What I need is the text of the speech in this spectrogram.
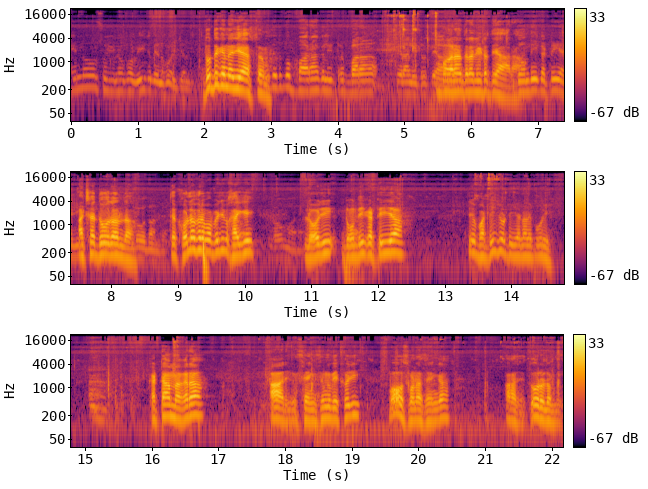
ਇਹਨੂੰ ਸੂਈ ਨੂੰ ਕੋ 20 ਕੁ ਦਿਨ ਹੋਈ ਚੱਲੇ। ਦੁੱਧ ਕਿੰਨਾ ਜੀ ਇਸ ਟਾਈਮ ਉਹਦੇ ਕੋ 12 ਕੁ ਲੀਟਰ 12 13 ਲੀਟਰ ਤੇ ਆ। 12 13 ਲੀਟਰ ਤਿਆਰ ਆ। ਦੋਂਦੀ ਕੱਟੀ ਆ ਜੀ। ਅੱਛਾ ਦੋ ਦੰਦ ਦਾ ਦੋ ਦੰਦ ਤੇ ਖੋਲੋ ਫਿਰ ਬਾਬਾ ਜੀ ਵਿਖਾਈਏ। ਮਾਰਾ ਲੋ ਜੀ ਦੋਂਦੀ ਕੱਟੀ ਆ। ਤੇ ਵੱਡੀ ਝੋਟੀ ਆ ਨਾਲੇ ਪੂਰੀ। ਕੱਟਾ ਮਗਰ ਆ ਆ ਦੇਖੋ ਸਿੰਘ ਸਿੰਘ ਵੇਖੋ ਜੀ ਬਹੁਤ ਸੋਹਣਾ ਸਿੰਘ ਆ। ਆ ਦੇ ਤੋਰ ਲੰਮੀ।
